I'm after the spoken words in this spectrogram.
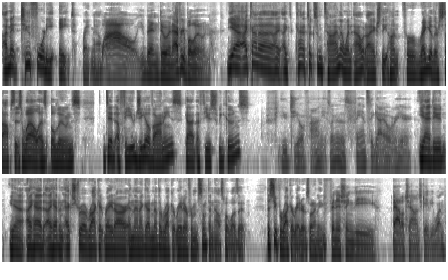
I'm at 248 right now. Wow. You've been doing every balloon. Yeah, I kind of I, I kind of took some time. I went out. I actually hunt for regular stops as well as balloons. Did a few Giovanni's, got a few Suicunes. Few Giovanni's. Look at this fancy guy over here. Yeah, dude. Yeah, I had I had an extra rocket radar, and then I got another rocket radar from something else. What was it? The super rocket radar is what I mean. Finishing the battle challenge gave you one.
